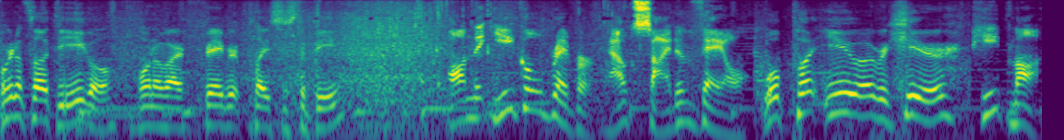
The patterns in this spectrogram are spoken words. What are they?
We're gonna float the Eagle, one of our favorite places to be. On the Eagle River outside of Vail, We'll put you over here. Pete Mott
